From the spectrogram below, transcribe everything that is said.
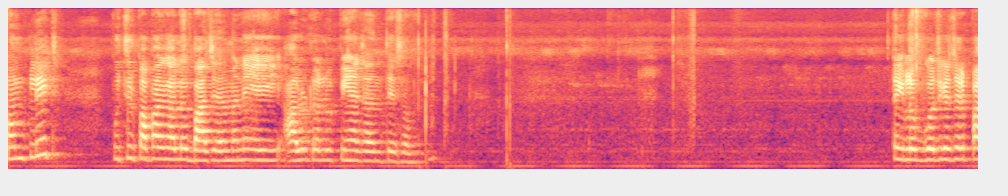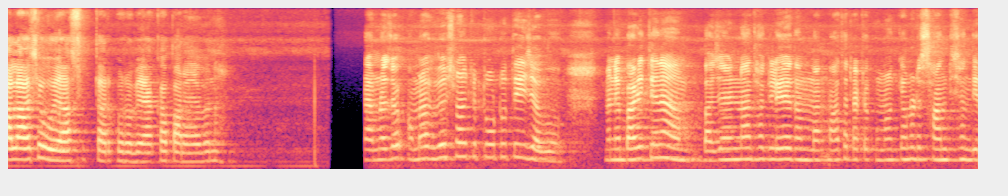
কমপ্লিট। প্রচুর পাপা গেল বাজার মানে এই আলু টালু, পেঁয়াজ আনতে সব। তো এগুলো গোছ গাছের পালা আছে, ওই আসুক, তারপর হবে, একা পারা যাবে না। আমরা যখন, আমরা ভেবেছিলাম একটা টোটোতেই যাব। মানে বাড়িতে না, বাজার না থাকলে মাথাটা একটা কেমন কেমন একটা শান্তি শান্তি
